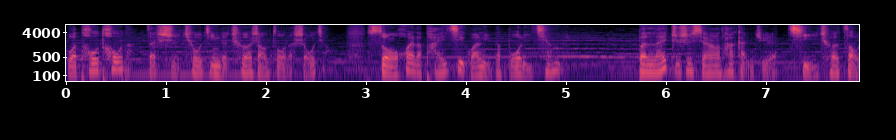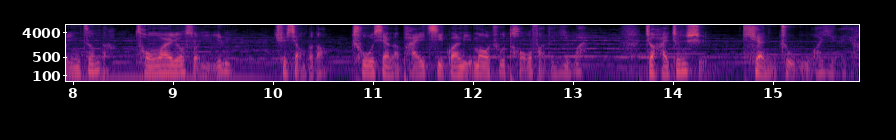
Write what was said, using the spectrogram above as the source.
我偷偷的在史秋金的车上做了手脚，损坏了排气管里的玻璃纤维。本来只是想让他感觉汽车噪音增大，从而有所疑虑，却想不到出现了排气管里冒出头发的意外。这还真是。天助我也呀！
